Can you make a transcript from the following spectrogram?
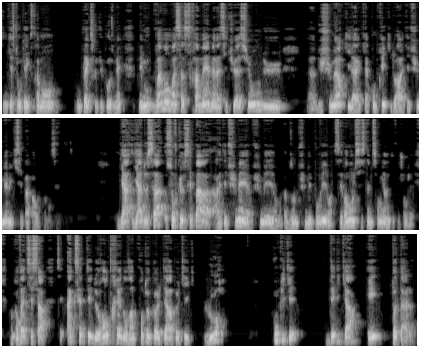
c'est une question qui est extrêmement complexe que tu poses, mais, mais vraiment, moi, ça se ramène à la situation du, euh, du fumeur qui a, qui a compris qu'il doit arrêter de fumer, mais qui sait pas par où commencer. Il y a, y a de ça, sauf que c'est pas arrêter de fumer. Fumer, on n'a pas besoin de fumer pour vivre. C'est vraiment le système sanguin qu'il faut changer. Donc en fait, c'est ça. C'est accepter de rentrer dans un protocole thérapeutique lourd, compliqué, délicat et total.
